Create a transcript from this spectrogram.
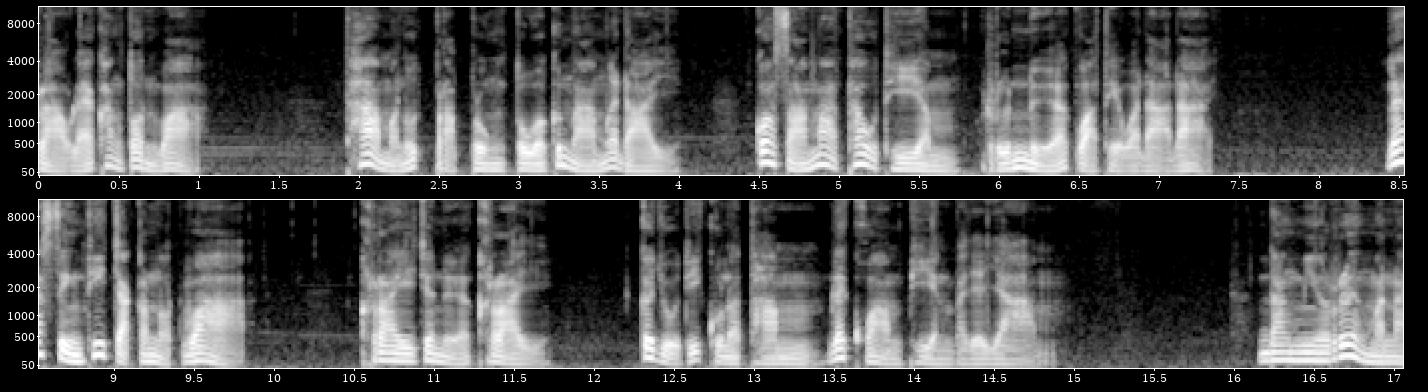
กล่าวแล้วข้างต้นว่า ถ้ามนุษย์ปรับปรุงตัวขึ้นมาเมื่อใด ก็สามารถเท่าเทียมหรือเหนือกว่าเทวดาได้ และสิ่งที่จะกำหนดว่า ใครจะเหนือใคร ก็อยู่ที่คุณธรรมและความเพียรพยายาม ดังมีเรื่องมาใน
